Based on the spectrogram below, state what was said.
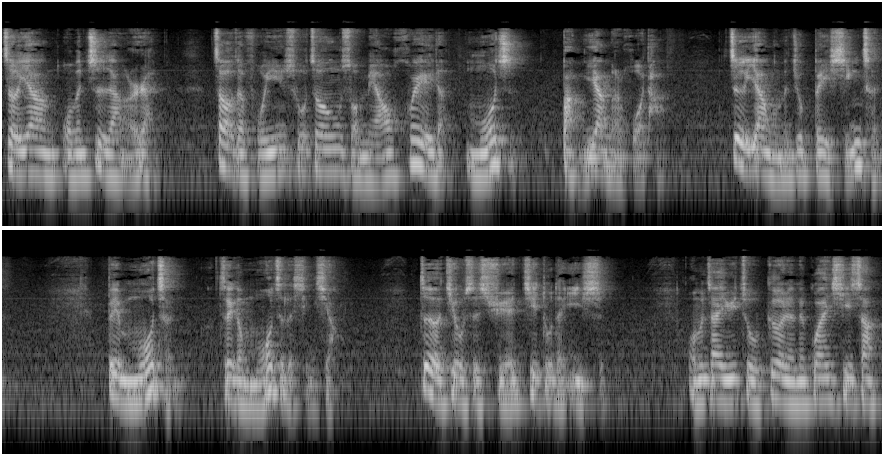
这样我们自然而然照着福音书中所描绘的模子榜样而活他，这样我们就被形成、被磨成这个模子的形象。这就是学基督的意思。我们在与主个人的关系上，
